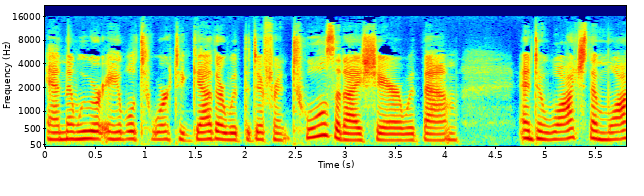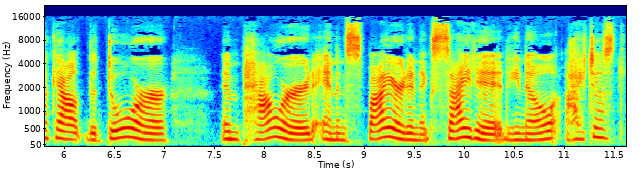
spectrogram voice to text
and then we were able to work together with the different tools that I share with them and to watch them walk out the door empowered and inspired and excited, you know, I just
